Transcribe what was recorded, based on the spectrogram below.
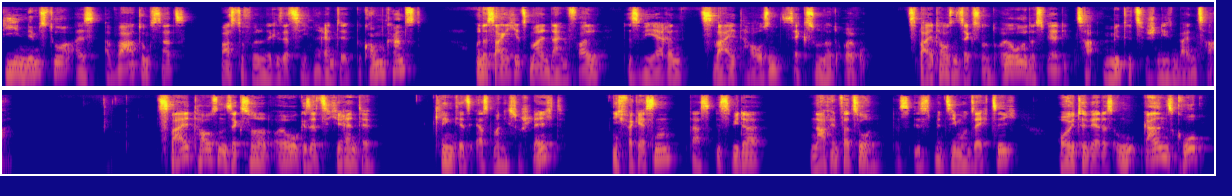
die nimmst du als Erwartungssatz, was du von der gesetzlichen Rente bekommen kannst. Und das sage ich jetzt mal in deinem Fall, das wären 2600 Euro. 2600 Euro, das wäre die Mitte zwischen diesen beiden Zahlen. 2600 Euro gesetzliche Rente. Klingt jetzt erstmal nicht so schlecht. Nicht vergessen, das ist wieder nach Inflation. Das ist mit 67. Heute wäre das ganz grob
